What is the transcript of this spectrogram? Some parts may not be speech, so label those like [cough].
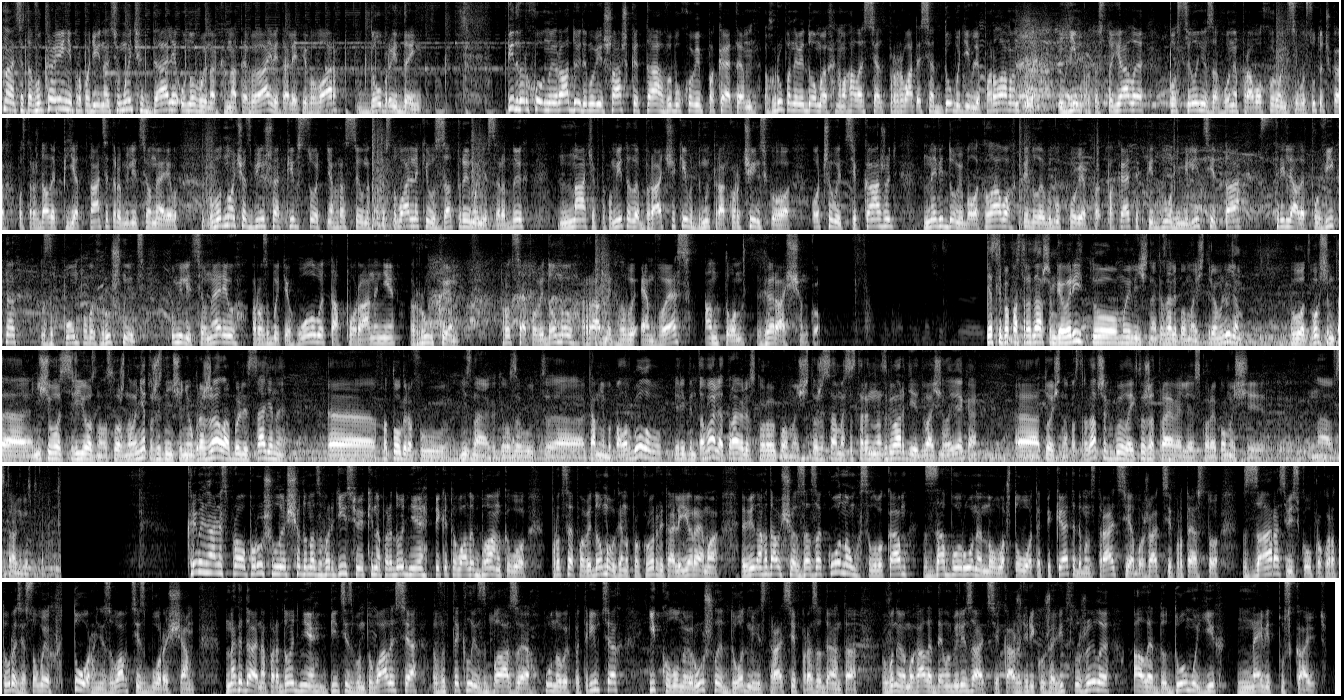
19 в Україні про події на цю мить. Далі у новинах на ТВА. Віталій Півовар. Добрий день. Під Верховною Радою димові шашки та вибухові пакети. Група невідомих намагалася прорватися до будівлі парламенту. Їм протистояли посилені загони правоохоронців. У сутичках постраждали 15 міліціонерів. Водночас більше півсотні агресивних протестувальників затримані серед них. Начебто помітили братчиків Дмитра Корчинського. Очевидці кажуть, невідомі балаклавах кидали вибухові пакети під ноги міліції та стріляли по вікнах з помпових рушниць. У міліціонерів розбиті голови та поранені руки. Про це повідомив радник глави МВС Антон Геращенко. Если по пострадавшим говорить, то мы лично оказали помощь трем людям. Вот, в общем-то, ничего серьезного, сложного нет, жизни ничего не угрожало, были ссадины. Э, Фотографу, не знаю, как его зовут, э, камнем попало в голову, перебинтовали, отправили в скорую помощь. То же самое со стороны Нацгвардии, два человека э, точно пострадавших было, их тоже отправили в скорой помощи э, на, в центральный госпиталь. Кримінальну справу порушили щодо нацгвардійців, які напередодні пікетували банкову. Про це повідомив генпрокурор Віталій Єрема. Він нагадав, що за законом силовикам заборонено влаштовувати пікети, демонстрації або ж акції протесту. Зараз військова прокуратура з'ясовує, хто організував ці зборища. Нагадаю, напередодні бійці збунтувалися, втекли з бази у нових Петрівцях і колоною рушили до адміністрації президента. Вони вимагали демобілізації. кажуть, рік уже відслужили, але додому їх не відпускають.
